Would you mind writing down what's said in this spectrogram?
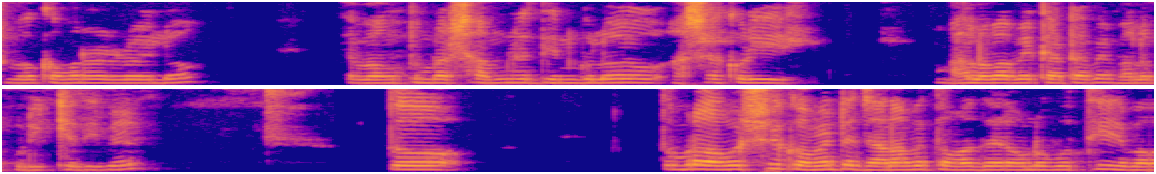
শুভকামনা রইল। এবং তোমরা সামনের দিনগুলো আশা করি ভালোভাবে কাটাবে, ভালো পরীক্ষা দিবে। তো তোমরা অবশ্যই কমেন্টে জানাবে তোমাদের অনুভূতি এবং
